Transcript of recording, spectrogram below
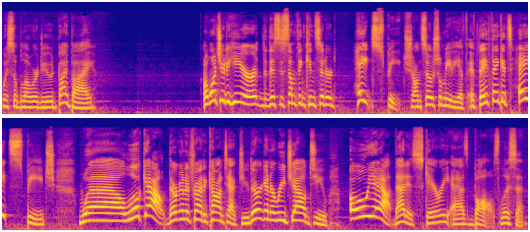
whistleblower dude, bye bye. I want you to hear that this is something considered hate speech on social media. If, if they think it's hate speech, well, look out. They're going to try to contact you, they're going to reach out to you. Oh, yeah, that is scary as balls. Listen.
